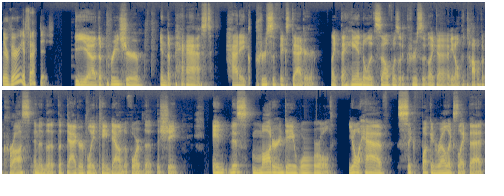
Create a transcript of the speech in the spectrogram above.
They're very effective. The uh the preacher in the past had a crucifix dagger. Like the handle itself was a crucifix like a you know the top of a cross and then the the dagger blade came down to form the the shape in this modern day world you don't have sick fucking relics like that.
